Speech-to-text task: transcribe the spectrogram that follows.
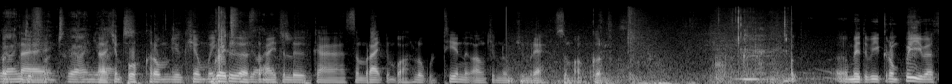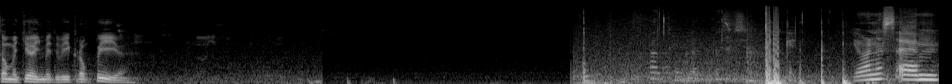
we are indifferent we are in your hands ចំពោះក្រុមយើងខ្ញុំវិញគឺអាស្រ័យទៅលើការសម្រេចរបស់លោកប្រធាននិងអង្គជំនុំជម្រះសូមអរគុណមេធាវីក្រុម2បាទសូមអញ្ជើញមេធាវីក្រុម2បាទ Your Honour, um,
